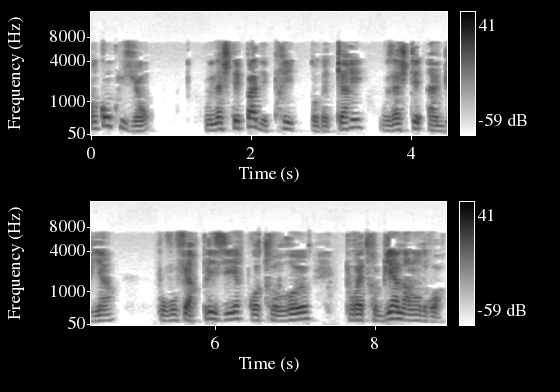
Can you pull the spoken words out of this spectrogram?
En conclusion, vous n'achetez pas des prix au mètre carré, vous achetez un bien pour vous faire plaisir, pour être heureux, pour être bien dans l'endroit.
